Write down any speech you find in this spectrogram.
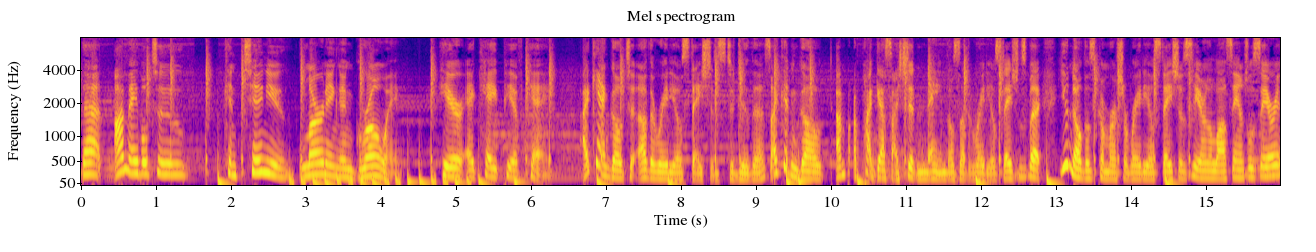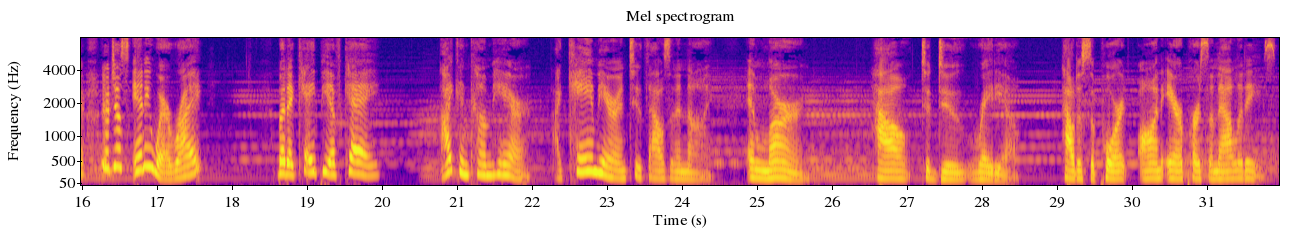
that I'm able to continue learning and growing here at KPFK. I can't go to other radio stations to do this. I couldn't go. I'm, i guess I shouldn't name those other radio stations, but you know those commercial radio stations here in the Los Angeles area. They're just anywhere, right? But at KPFK, I can come here I came here in 2009 and learned how to do radio, how to support on air personalities,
